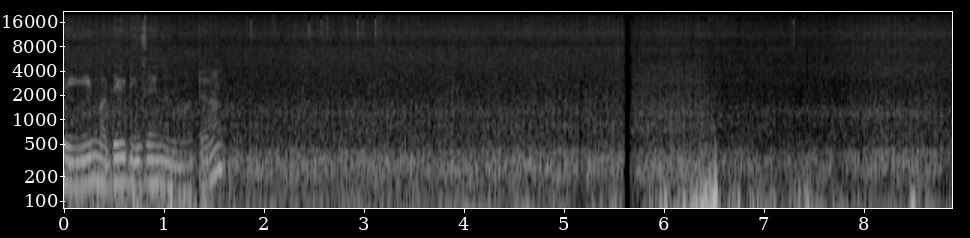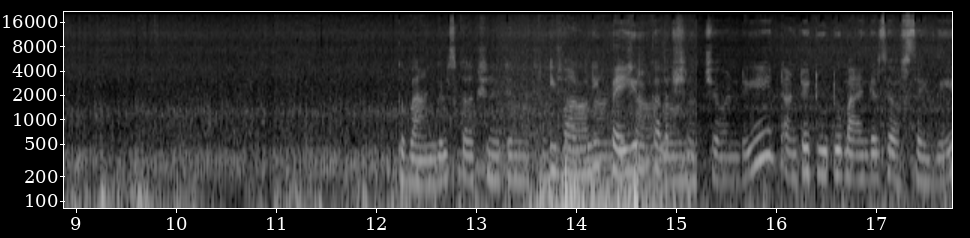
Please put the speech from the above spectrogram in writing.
సేమ్ అదే డిజైన్ అనమాట బ్యాంగిల్స్ కలెక్షన్ అయితే మాత్రం ఇవన్నీ పెయిర్ కలెక్షన్. వచ్చేవండి. అంటే టూ టూ బ్యాంగిల్స్ వస్తాయి ఇవి.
